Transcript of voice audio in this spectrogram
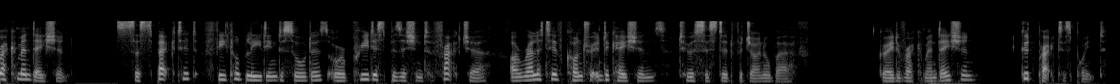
Recommendation Suspected fetal bleeding disorders or a predisposition to fracture are relative contraindications to assisted vaginal birth. Grade of recommendation Good practice point.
